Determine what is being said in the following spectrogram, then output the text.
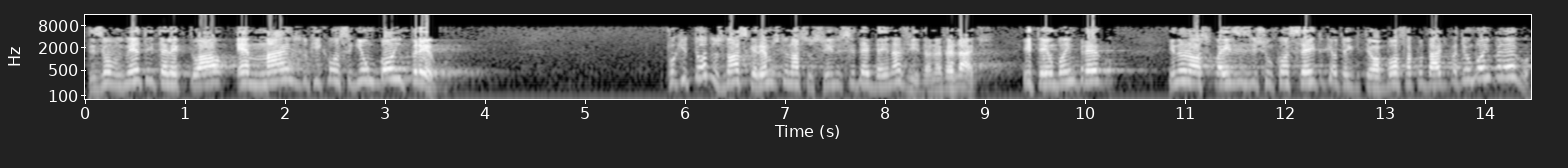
Desenvolvimento intelectual é mais do que conseguir um bom emprego. Porque todos nós queremos que nossos filhos se dêem bem na vida, não é verdade? E tenham um bom emprego. E no nosso país existe um conceito que eu tenho que ter uma boa faculdade para ter um bom emprego.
